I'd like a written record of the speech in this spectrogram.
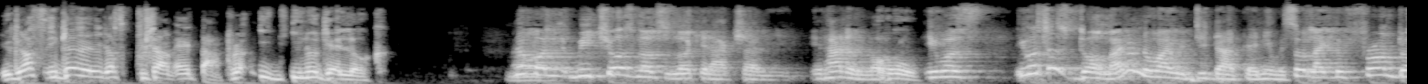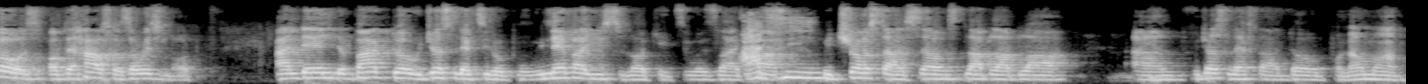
You just you get you just push them enter. Bro, You, you know get luck. No, but we chose not to lock it. Actually, it had a lock. Oh. It was it was just dumb. I don't know why we did that anyway. So like the front doors of the house was always locked, and then the back door we just left it open. We never used to lock it. It was like As ah, we trust ourselves, blah blah blah, and we just left our door open. Man.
